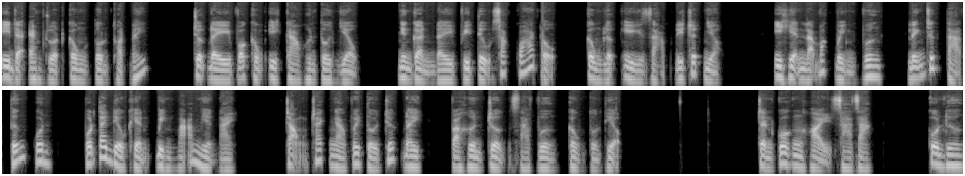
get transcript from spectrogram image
y đã em ruột công tôn thuật đấy. Trước đây võ công y cao hơn tôi nhiều, nhưng gần đây vì tiểu sắc quá độ, công lực y giảm đi rất nhiều. Y hiện là Bắc Bình Vương, lĩnh chức tả tướng quân, một tay điều khiển binh mã miền này, trọng trách ngang với tôi trước đây và hơn trưởng gia vương công tôn thiệu. Trần Quốc hỏi xa rằng, cô nương,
